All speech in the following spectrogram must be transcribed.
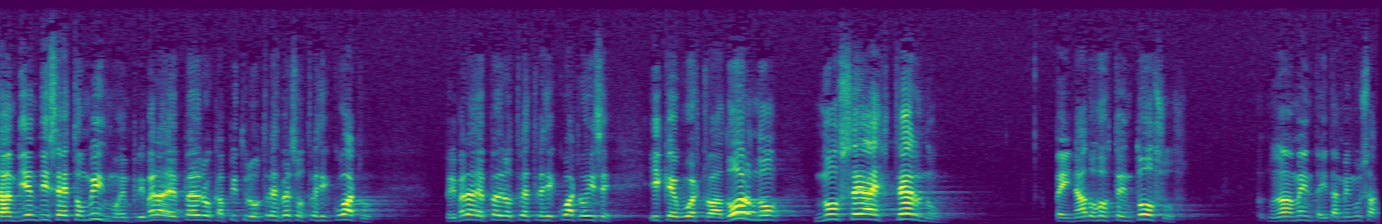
también dice esto mismo en Primera de Pedro capítulo 3, versos 3 y 4. Primera de Pedro 3, 3 y 4 dice, y que vuestro adorno no sea externo, peinados ostentosos, nuevamente ahí también usa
